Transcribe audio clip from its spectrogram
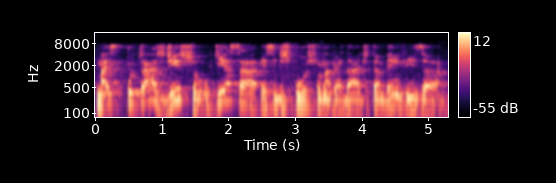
Mas por trás disso, o que essa, esse discurso, na verdade, também visa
